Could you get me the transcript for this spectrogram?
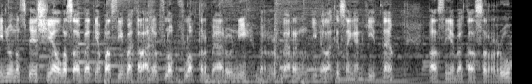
Ini momen spesial, sahabat yang pasti bakal ada vlog-vlog terbaru nih Berbareng idola kesayangan kita Pastinya bakal seru,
